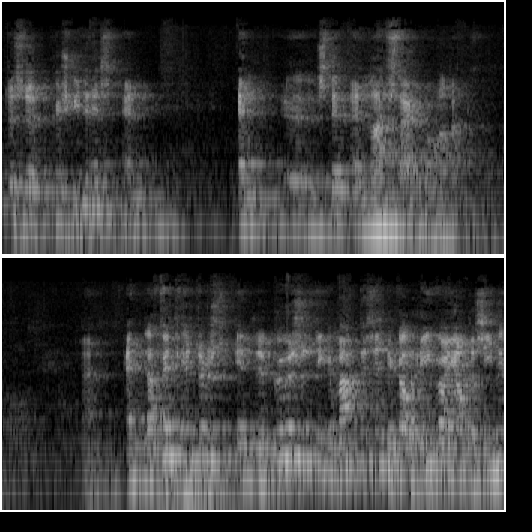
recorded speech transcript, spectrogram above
tussen geschiedenis en en uh, stil en lifestyle van vandaag. En dat vind je dus in de keuzes die gemaakt is in de galerie van Jan de Ziener.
